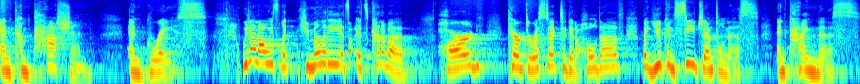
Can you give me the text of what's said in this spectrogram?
and compassion and grace. We don't always like humility, it's, it's kind of a hard characteristic to get a hold of, but you can see gentleness and kindness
